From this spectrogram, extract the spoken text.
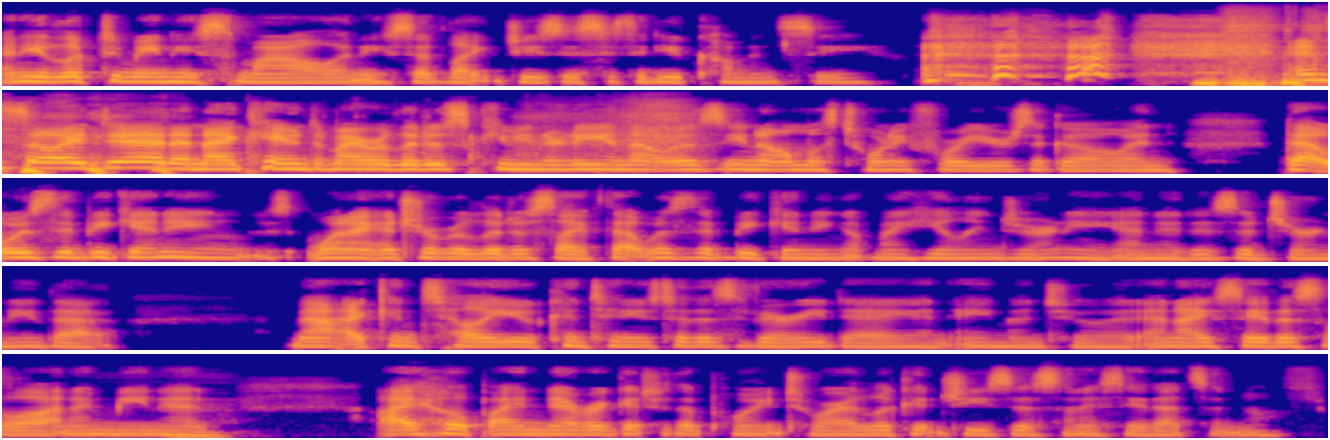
And he looked at me and he smiled and he said, like Jesus, he said, You come and see. and so I did. And I came to my religious community, and that was, you know, almost 24 years ago. And that was the beginning. When I entered religious life, that was the beginning of my healing journey. And it is a journey that, Matt, I can tell you continues to this very day, and amen to it. And I say this a lot and I mean it. Mm. I hope I never get to the point to where I look at Jesus and I say, that's enough.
